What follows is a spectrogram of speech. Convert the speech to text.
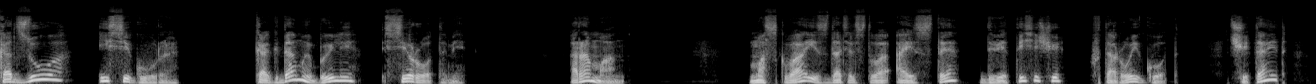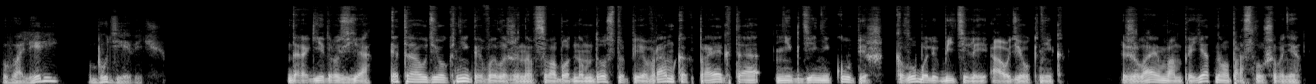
Кадзуо и Сигура. Когда мы были сиротами. Роман. Москва, издательство АСТ, 2002 год. Читает Валерий Будевич. Дорогие друзья, эта аудиокнига выложена в свободном доступе в рамках проекта «Нигде не купишь» Клуба любителей аудиокниг. Желаем вам приятного прослушивания.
